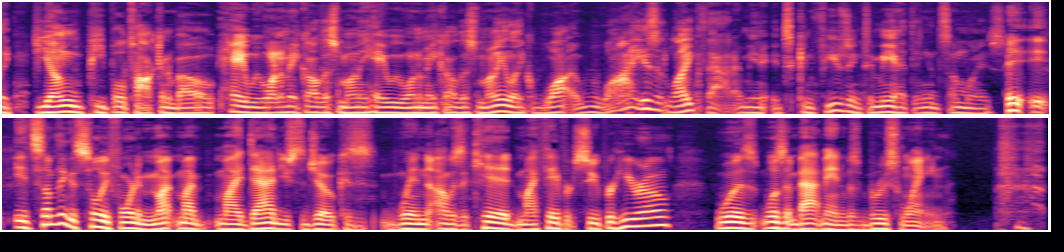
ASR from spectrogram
like young people talking about, hey, we want to make all this money. Hey, we want to make all this money. Like why why is it like that? I mean, it's confusing to me. I think in some ways. It, it, it's something that's totally foreign to me. My, my, my dad used to joke because when I was a kid, my favorite superhero was wasn't Batman; it was Bruce Wayne.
